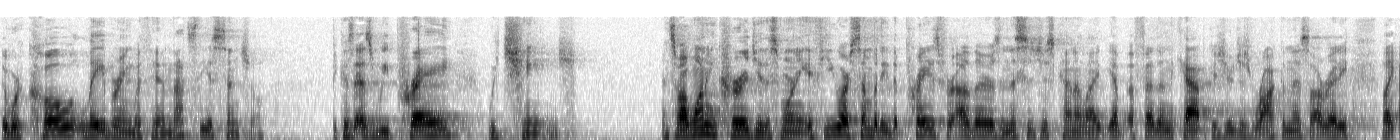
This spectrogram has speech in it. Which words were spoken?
that we're co laboring with Him. That's the essential. Because as we pray, we change. And so I want to encourage you this morning if you are somebody that prays for others, and this is just kind of like, yep, a feather in the cap because you're just rocking this already, like,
